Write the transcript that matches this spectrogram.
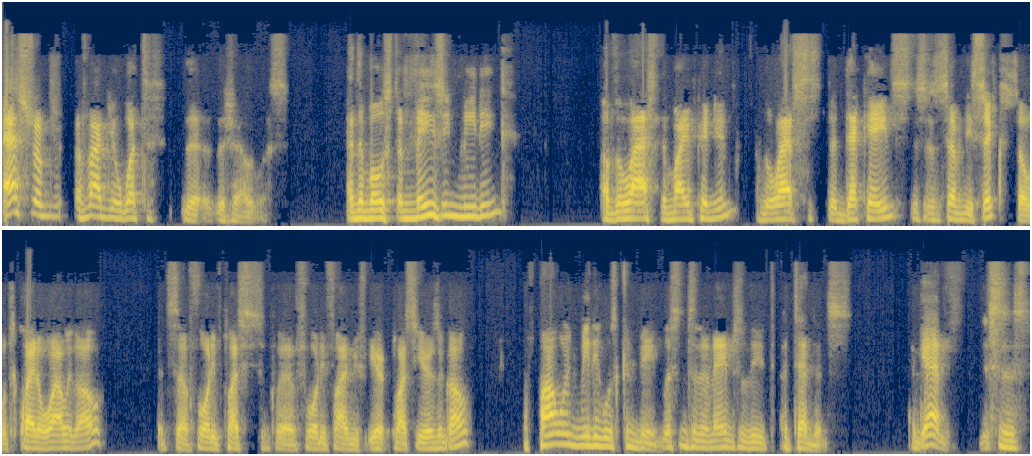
Ask from Avanya what the, the was. And the most amazing meeting of the last, in my opinion, the last decades. This is 76, so it's quite a while ago. It's uh, 40 plus, uh, 45 year, plus years ago. The following meeting was convened. Listen to the names of the attendants. Again, this is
